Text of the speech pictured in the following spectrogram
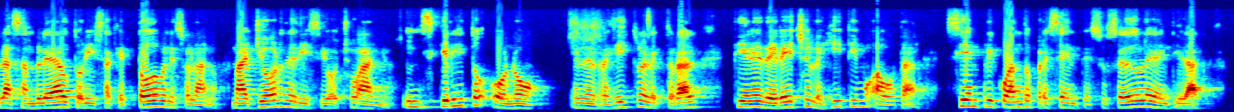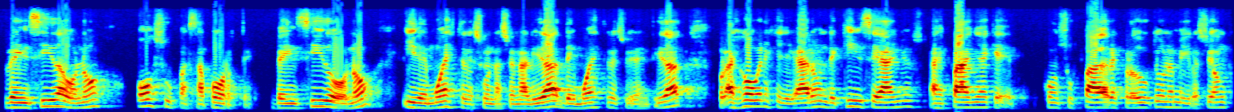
la Asamblea autoriza que todo venezolano mayor de 18 años, inscrito o no en el registro electoral, tiene derecho legítimo a votar, siempre y cuando presente su cédula de identidad vencida o no o su pasaporte, vencido o no, y demuestre su nacionalidad, demuestre su identidad. Hay jóvenes que llegaron de 15 años a España que con sus padres, producto de una migración,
